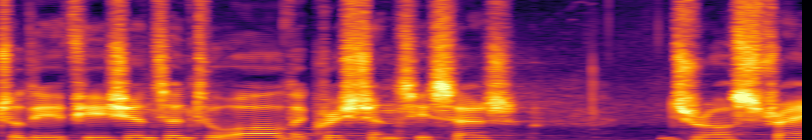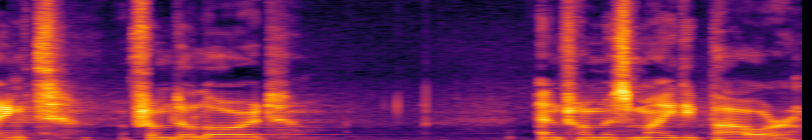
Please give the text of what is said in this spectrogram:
to the Ephesians and to all the Christians, he says, Draw strength from the Lord and from his mighty power.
